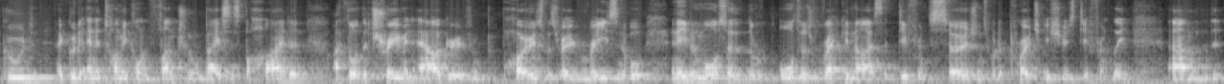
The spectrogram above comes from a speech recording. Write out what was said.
good a good anatomical and functional basis behind it. I thought the treatment algorithm proposed was very reasonable, and even more so that the authors recognised that different surgeons would approach issues differently. Um,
